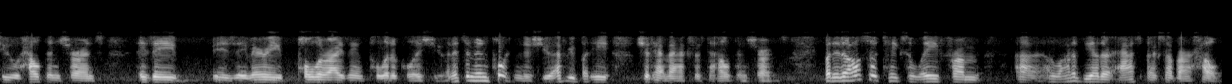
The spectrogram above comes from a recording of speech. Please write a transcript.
to health insurance is a is a very polarizing political issue, and it's an important issue. Everybody should have access to health insurance, but it also takes away from uh, a lot of the other aspects of our health.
